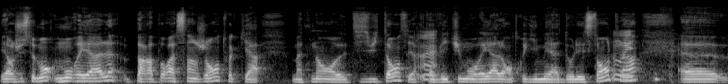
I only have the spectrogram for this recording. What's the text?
Et alors justement, Montréal, par rapport à Saint-Jean, toi qui as maintenant euh, 18 ans, c'est-à-dire que tu as vécu Montréal entre guillemets adolescente, Oui. là, euh,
